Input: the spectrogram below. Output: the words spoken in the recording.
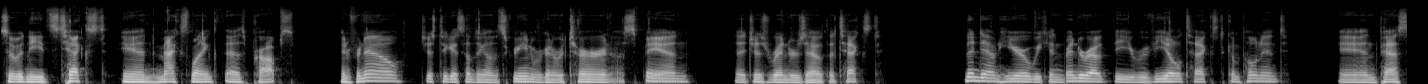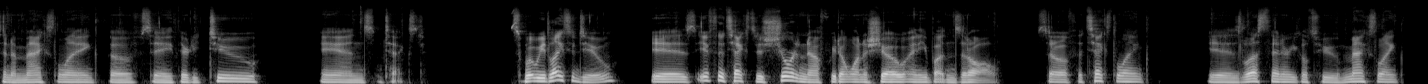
So it needs text and max length as props. And for now, just to get something on the screen, we're going to return a span that just renders out the text. Then down here, we can render out the reveal text component and pass in a max length of say 32 and some text. So what we'd like to do is if the text is short enough, we don't want to show any buttons at all. So if the text length is less than or equal to max length,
